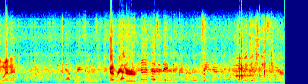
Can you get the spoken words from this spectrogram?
he win it? He got reserved. Got reserved. We've been teasing.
